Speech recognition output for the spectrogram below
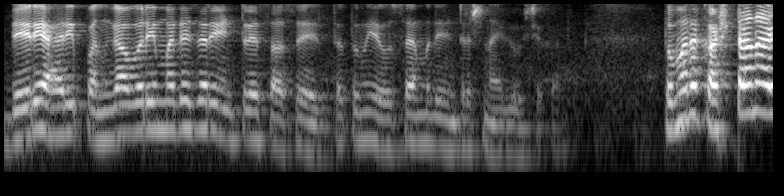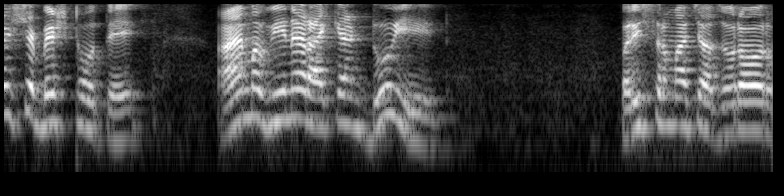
देरेहारी पनगावरीमध्ये जर इंटरेस्ट असेल तर तुम्ही व्यवसायामध्ये इंटरेस्ट नाही घेऊ शकत. तुम्हाला कष्टानं आयुष्य बेस्ट होते. I am a winner I can do it परिश्रमाच्या जोरावर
